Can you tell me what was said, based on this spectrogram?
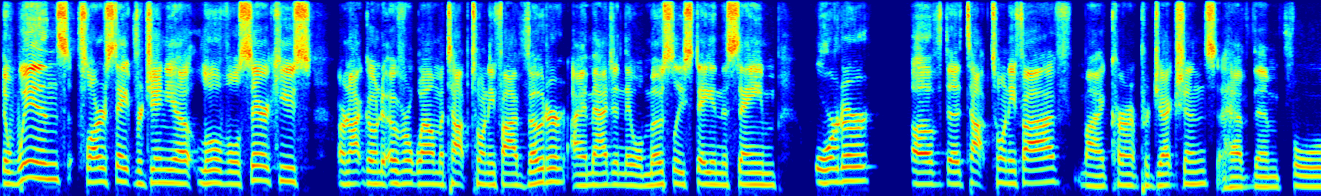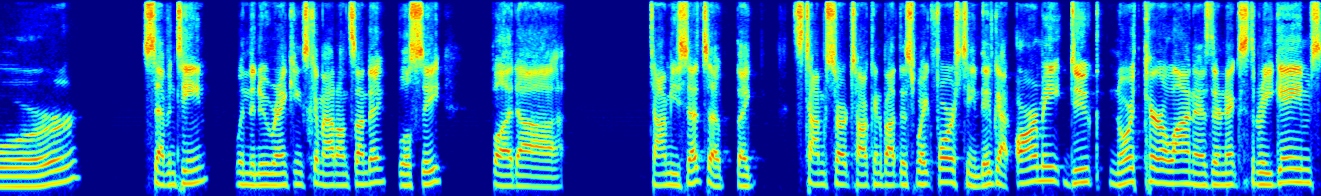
The wins, Florida State, Virginia, Louisville, Syracuse, are not going to overwhelm a top twenty-five voter. I imagine they will mostly stay in the same order of the top twenty-five. My current projections have them for seventeen when the new rankings come out on Sunday. We'll see. But uh Tom, you said so. Like it's time to start talking about this Wake Forest team. They've got Army, Duke, North Carolina as their next three games.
